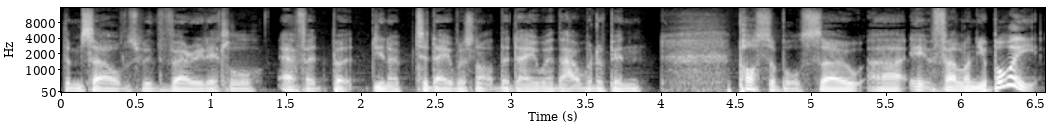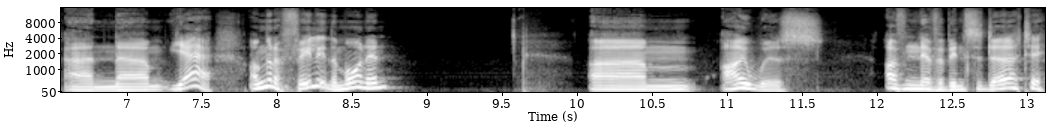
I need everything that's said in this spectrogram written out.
themselves with very little effort. But you know, today was not the day where that would have been possible. So uh, it fell on your boy, and um, yeah, I'm going to feel it in the morning. Um, I was. I've never been so dirty.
